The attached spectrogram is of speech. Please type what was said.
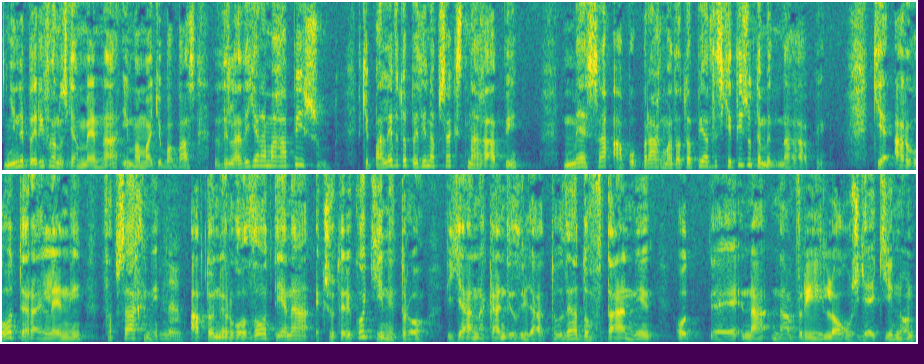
είναι περήφανος για μένα, η μαμά και ο μπαμπάς, δηλαδή για να με αγαπήσουν. Και παλεύει το παιδί να ψάξει την αγάπη μέσα από πράγματα τα οποία δεν σχετίζονται με την αγάπη. Και αργότερα, Ελένη, θα ψάχνει ναι. από τον εργοδότη ένα εξωτερικό κίνητρο για να κάνει τη δουλειά του. Δεν θα τον φτάνει ε, να, να βρει λόγους για εκείνον.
